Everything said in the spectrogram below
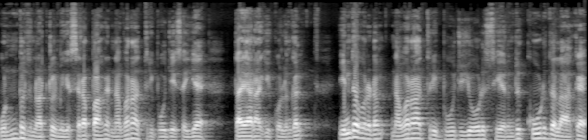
ஒன்பது நாட்கள் மிக சிறப்பாக நவராத்திரி பூஜை செய்ய தயாராகி கொள்ளுங்கள். இந்த வருடம் நவராத்திரி பூஜையோடு சேர்ந்து கூடுதலாக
